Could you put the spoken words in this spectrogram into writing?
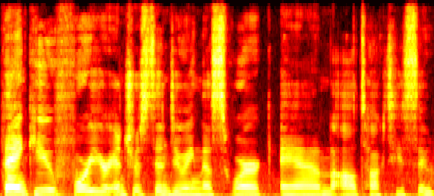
Thank you for your interest in doing this work and I'll talk to you soon.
